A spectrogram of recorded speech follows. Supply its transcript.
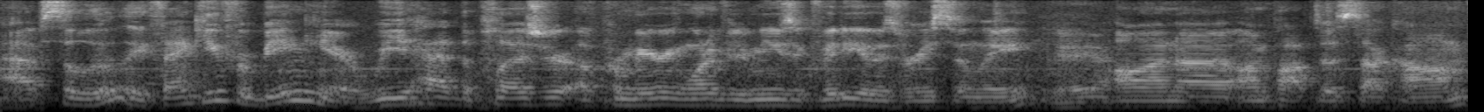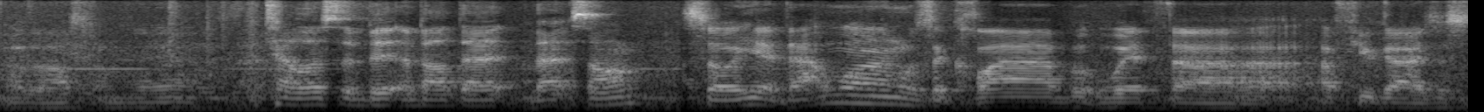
Absolutely, thank you for being here. We had the pleasure of premiering one of your music videos recently Yeah, yeah. on uh, on popdust.com. That was awesome. Yeah, yeah. Tell us a bit about that that song. So yeah, that one was a collab with uh, a few guys. This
